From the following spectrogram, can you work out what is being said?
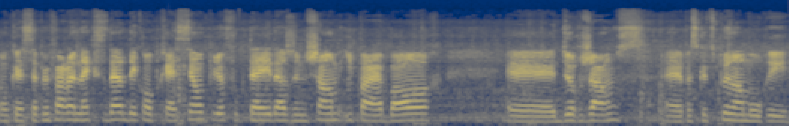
Donc ça peut faire un accident de décompression. Puis là, il faut que tu ailles dans une chambre hyperbare euh, d'urgence parce que tu peux en mourir.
